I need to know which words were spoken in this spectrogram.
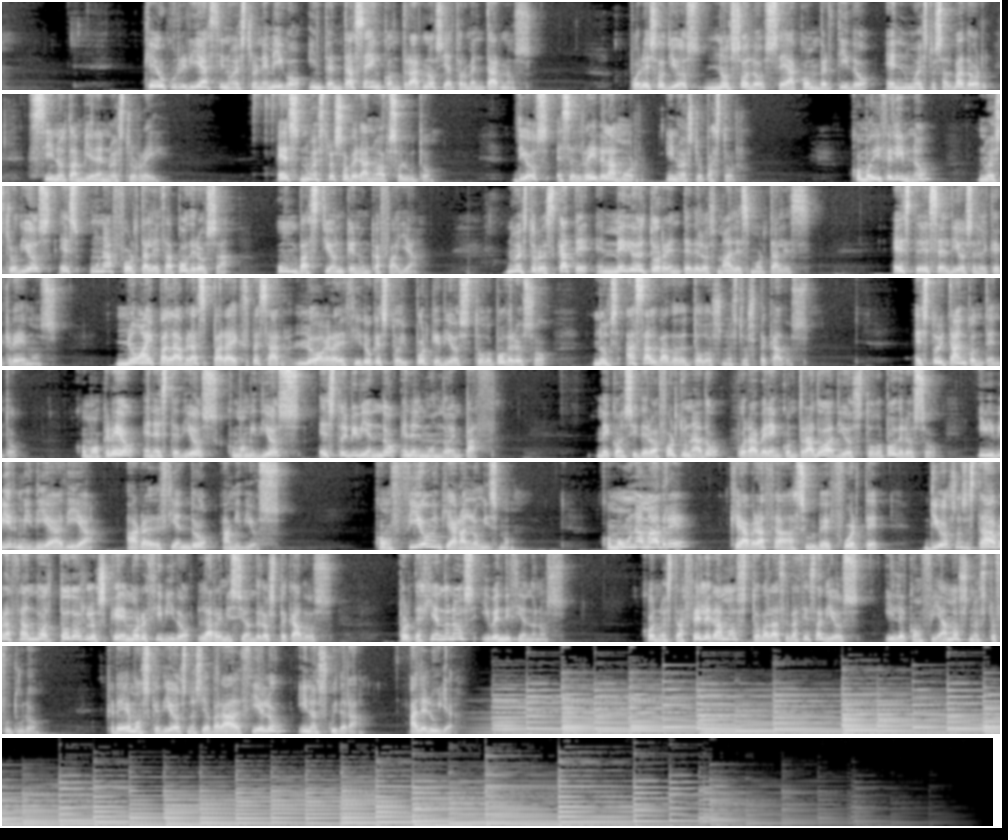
¿Qué ocurriría si nuestro enemigo intentase encontrarnos y atormentarnos? Por eso Dios no solo se ha convertido en nuestro Salvador, sino también en nuestro Rey. Es nuestro soberano absoluto. Dios es el Rey del amor y nuestro pastor. Como dice el himno, nuestro Dios es una fortaleza poderosa, un bastión que nunca falla. Nuestro rescate en medio del torrente de los males mortales. Este es el Dios en el que creemos. No hay palabras para expresar lo agradecido que estoy porque Dios Todopoderoso nos ha salvado de todos nuestros pecados. Estoy tan contento. Como creo en este Dios, como mi Dios, estoy viviendo en el mundo en paz. Me considero afortunado por haber encontrado a Dios Todopoderoso y vivir mi día a día agradeciendo a mi Dios. Confío en que hagan lo mismo. Como una madre que abraza a su bebé fuerte, Dios nos está abrazando a todos los que hemos recibido la remisión de los pecados, protegiéndonos y bendiciéndonos. Con nuestra fe le damos todas las gracias a Dios y le confiamos nuestro futuro. Creemos que Dios nos llevará al cielo y nos cuidará. Aleluya.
